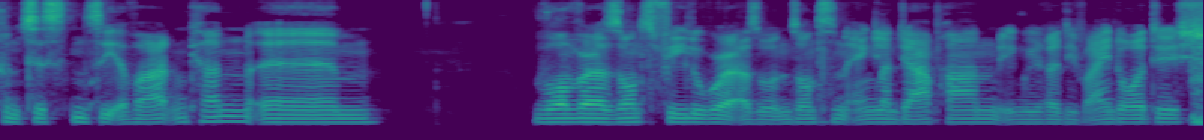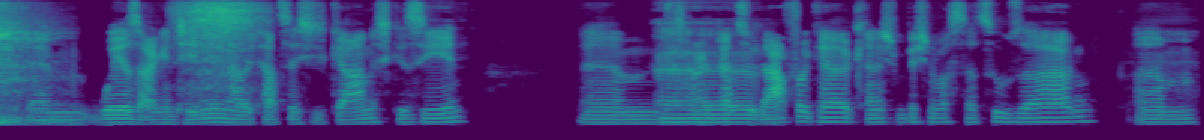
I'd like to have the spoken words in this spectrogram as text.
Consistency erwarten kann. Ähm, wollen wir sonst viel über, also ansonsten England, Japan irgendwie relativ eindeutig. Ähm, Wales, Argentinien habe ich tatsächlich gar nicht gesehen. Ähm, Frankreich, Ähm. Südafrika kann ich ein bisschen was dazu sagen. Ähm,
